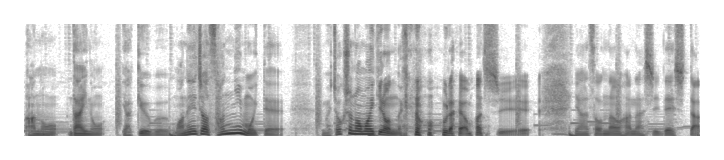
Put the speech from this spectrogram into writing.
あの大の野球部マネージャー3人もいてめちゃくちゃ生意気なんだけど 羨ましい。いやそんなお話でした。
